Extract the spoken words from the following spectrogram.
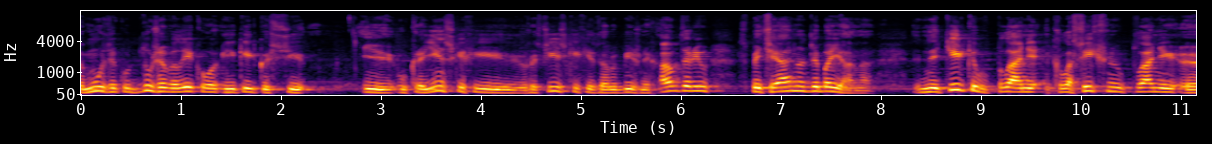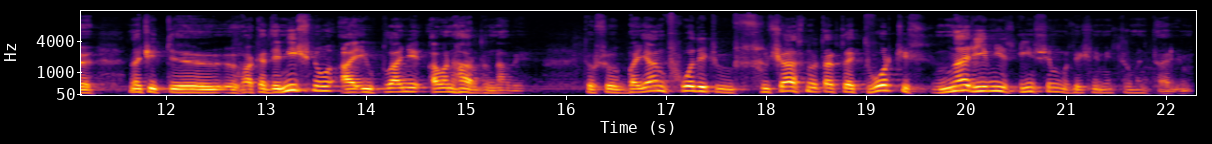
музику дуже великої кількості і українських, і російських, і зарубіжних авторів спеціально для баяна. Не тільки в плані класичному, в плані е, значить, е, академічного, а й в плані авангарду навіть. Тому що баян входить в сучасну так сказати, творчість на рівні з іншим музичним інструментарієм.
